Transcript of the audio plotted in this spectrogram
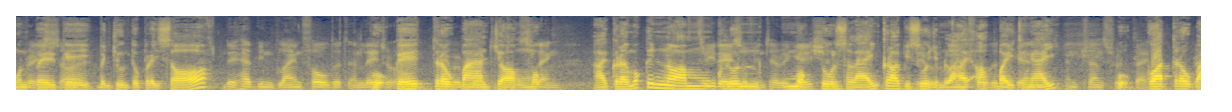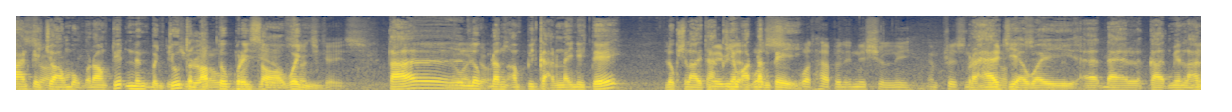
មុនពេលគេបញ្ជូនទៅព្រៃសរ they had been blindfolded and later ពួកគេត្រូវបានចងមុខ ហើយក្រោយមកគេនាំខ្លួនមកទួលស្លែងក្រោយពីសួរចម្លើយអស់3ថ្ងៃពួកគាត់ត្រូវបានគេចងមុខម្ដងទៀតនិងបញ្ជូនត្រឡប់ទៅព្រៃសរវិញតើលោកដឹងអំពីករណីនេះទេលោកឆ្លើយថាខ្ញុំអត់ដឹងទេប្រហែលជាអ្វីដែលកើតមានឡើង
